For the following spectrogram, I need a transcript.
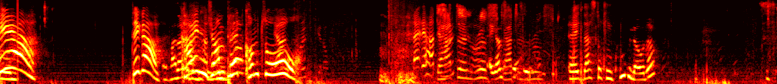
Woher? Digga! Kein Jump Pad kommt so hoch. genommen. Nein, er hat Der einen hatte einen. Rift. Ey, Der hatte einen Rift. Ey, das ist doch ein Kugler, oder? Ist,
